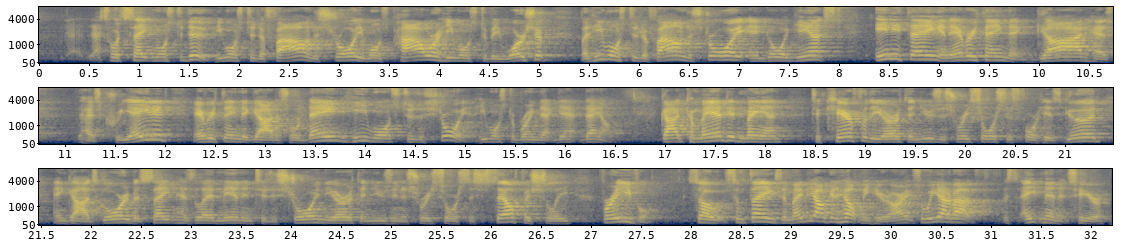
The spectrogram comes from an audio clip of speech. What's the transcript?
that's what Satan wants to do. He wants to defile and destroy. He wants power. He wants to be worshiped, but he wants to defile and destroy and go against anything and everything that God has has created, everything that God has ordained, He wants to destroy it. He wants to bring that gap down. God commanded man to care for the earth and use its resources for His good and God's glory, but Satan has led men into destroying the earth and using its resources selfishly for evil. So, some things, and maybe y'all can help me here, all right? So, we got about eight minutes here.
